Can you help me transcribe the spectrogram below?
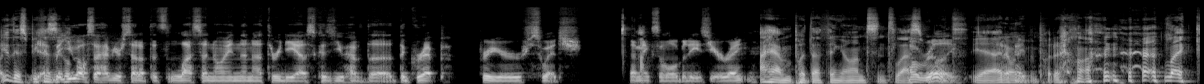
do this because yeah, but you also have your setup that's less annoying than a 3ds because you have the the grip for your switch that makes it a little bit easier, right? I haven't put that thing on since last. Oh, really? Month. Yeah, I okay. don't even put it on, like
